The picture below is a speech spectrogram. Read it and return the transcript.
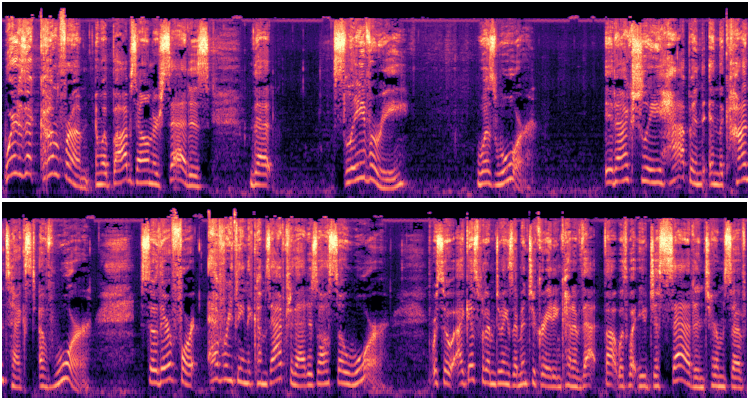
Where does that come from? And what Bob Zellner said is that slavery was war. It actually happened in the context of war. So therefore, everything that comes after that is also war. So I guess what I'm doing is I'm integrating kind of that thought with what you just said in terms of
